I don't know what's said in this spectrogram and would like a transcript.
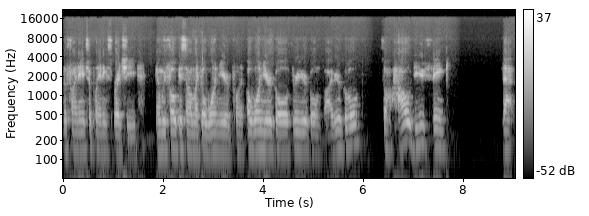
the financial planning spreadsheet, and we focused on like a one year plan, a one year goal, three year goal, and five year goal. So how do you think that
